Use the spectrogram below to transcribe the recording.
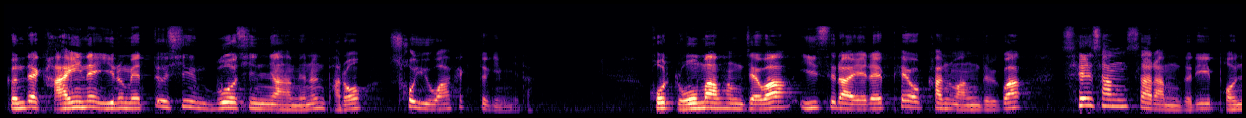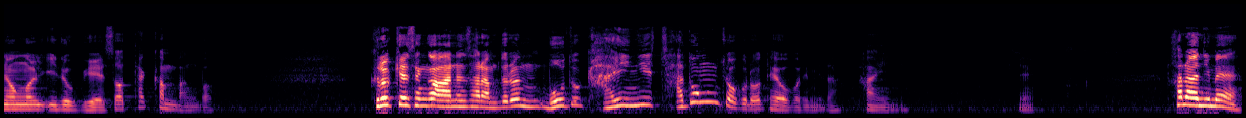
그런데 가인의 이름의 뜻이 무엇이냐 하면은 바로 소유와 획득입니다. 곧 로마 황제와 이스라엘의 폐역한 왕들과 세상 사람들이 번영을 이루기 위해서 택한 방법. 그렇게 생각하는 사람들은 모두 가인이 자동적으로 되어버립니다. 가인이. 예. 하나님의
